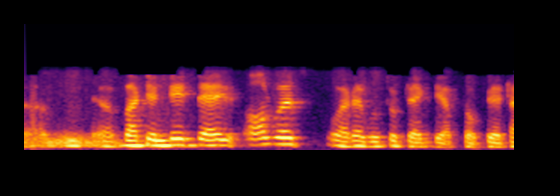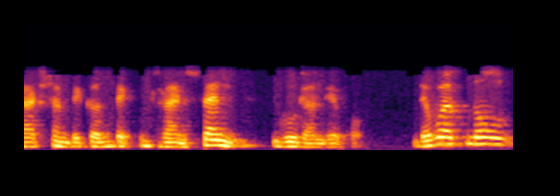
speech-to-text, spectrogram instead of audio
um, but indeed they always were able to take the appropriate action because they could transcend good and evil. There was no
